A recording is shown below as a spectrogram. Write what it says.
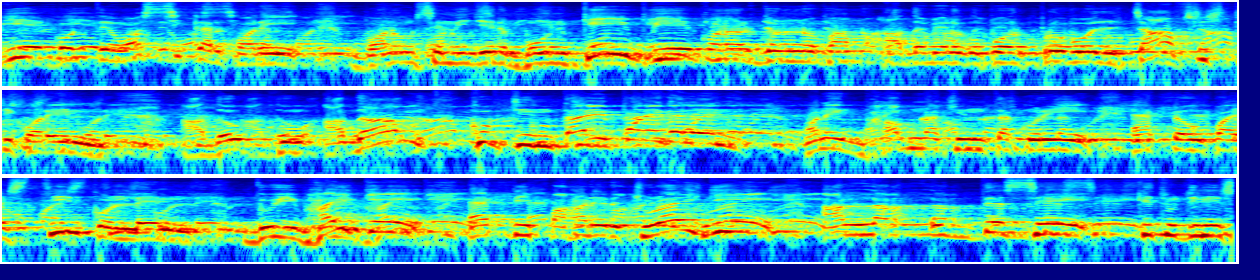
বিয়ে করতে অস্বীকার করে। বরং সে নিজের বোনকেই বিয়ে করার জন্য বাপ আদমের উপর প্রবল চাপ সৃষ্টি করেন। আদম খুব আদম খুব চিন্তায় পড়ে গেলেন। অনেক ভাবনা চিন্তা করে একটা উপায় স্থির করলেন। দুই ভাইকে একটি পাহাড়ের চূড়ায় গিয়ে আল্লাহর উদ্দেশ্যে কিছু জিনিস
